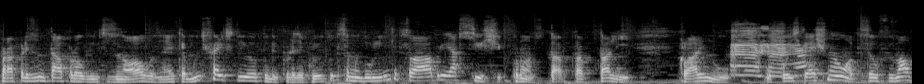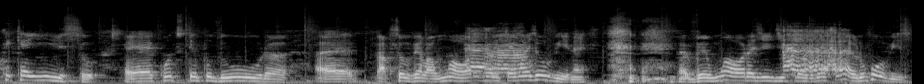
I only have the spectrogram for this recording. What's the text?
para apresentar para ouvintes novos, né? Que é muito diferente do YouTube, por exemplo. O YouTube você manda o link, pessoa abre e assiste, pronto, tá, tá, tá ali claro e nu. O podcast não, a pessoa filmar o que, que é isso, é, quanto tempo dura, é, a pessoa vê lá uma hora e já não quer mais ouvir, né? vê uma hora de, de programa e fala, ah, eu não vou ouvir isso.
